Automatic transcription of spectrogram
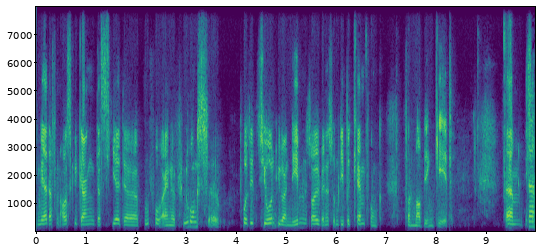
mehr davon ausgegangen, dass hier der UFO eine Führungsposition übernehmen soll, wenn es um die Bekämpfung von Mobbing geht. Ähm, da,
